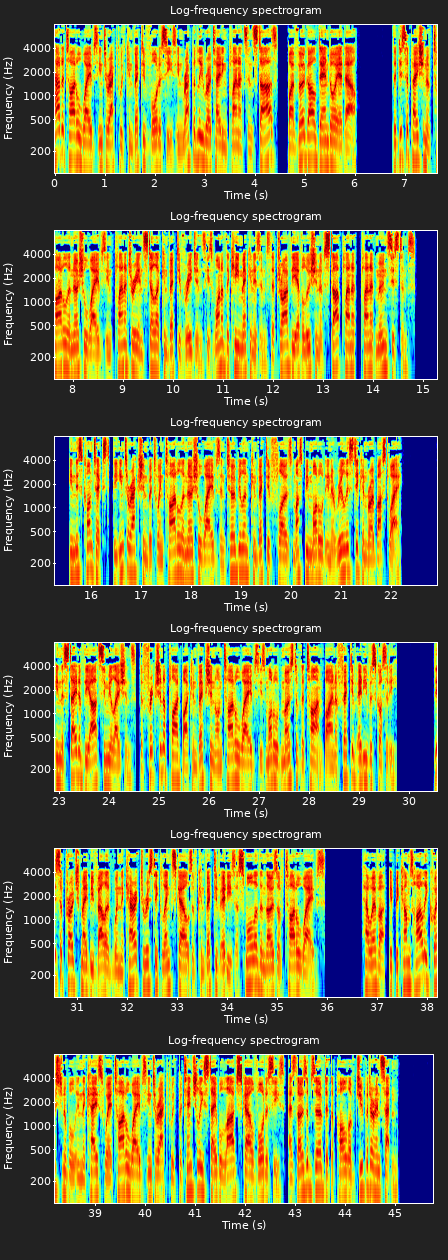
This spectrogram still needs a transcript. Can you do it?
How do tidal waves interact with convective vortices in rapidly rotating planets and stars? By Virgile Dandoy et al. The dissipation of tidal inertial waves in planetary and stellar convective regions is one of the key mechanisms that drive the evolution of star-planet, planet-moon systems. In this context, the interaction between tidal inertial waves and turbulent convective flows must be modeled in a realistic and robust way. In the state-of-the-art simulations, the friction applied by convection on tidal waves is modeled most of the time by an effective eddy viscosity. This approach may be valid when the characteristic length scales of convective eddies are smaller than those of tidal waves. However, it becomes highly questionable in the case where tidal waves interact with potentially stable large-scale vortices, as those observed at the pole of Jupiter and Saturn.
